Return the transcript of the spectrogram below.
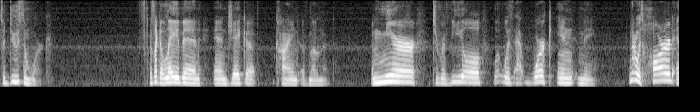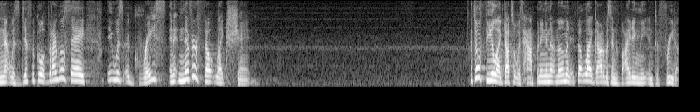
to do some work. It was like a Laban and Jacob kind of moment, a mirror to reveal what was at work in me. And that was hard and that was difficult, but I will say it was a grace and it never felt like shame. I don't feel like that's what was happening in that moment. It felt like God was inviting me into freedom.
